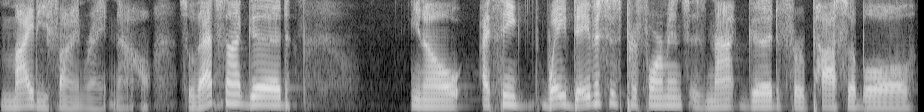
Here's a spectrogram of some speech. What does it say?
mighty fine right now. So that's not good. You know, I think Wade Davis's performance is not good for possible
